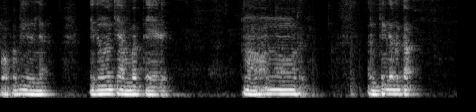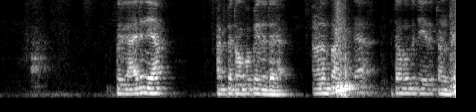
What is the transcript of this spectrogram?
ടോപ്പ് ചെയ്തില്ല ഇരുന്നൂറ്റി അമ്പത്തി ഏഴ് നാന്നൂറ്. അടുത്തേക്ക് എടുക്കാം ഇപ്പൊ ഒരു കാര്യം ചെയ്യാം. അടുത്ത ടോപ്പ് ചെയ്തിട്ട് വരാം. നമ്മളിപ്പോൾ അടുത്ത ടോപ്പ് ചെയ്തിട്ടുണ്ട്.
